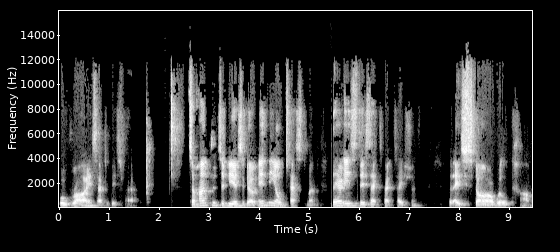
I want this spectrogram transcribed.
will rise out of Israel. So, hundreds of years ago in the Old Testament, there is this expectation that a star will come.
